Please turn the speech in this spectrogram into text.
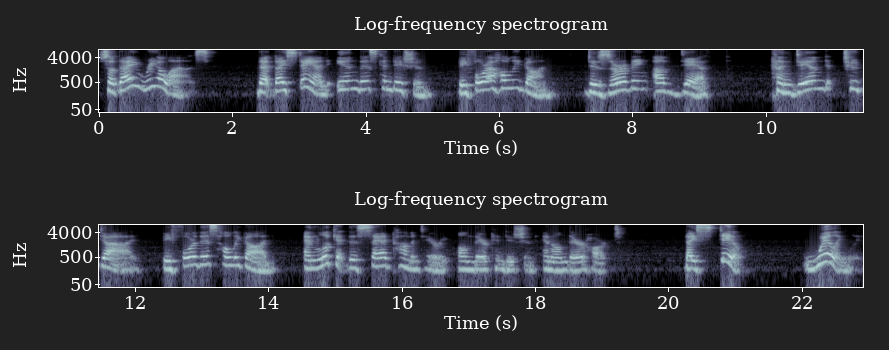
So they realize that they stand in this condition before a holy God, deserving of death, condemned to die before this holy God and look at this sad commentary on their condition and on their heart. They still willingly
